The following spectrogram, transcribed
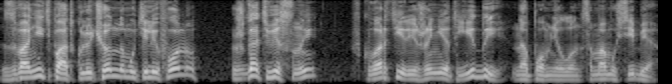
Звонить по отключенному телефону? Ждать весны? В квартире же нет еды, напомнил он самому себе.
